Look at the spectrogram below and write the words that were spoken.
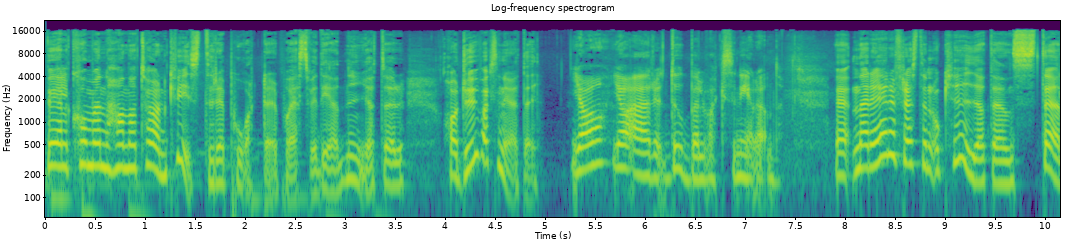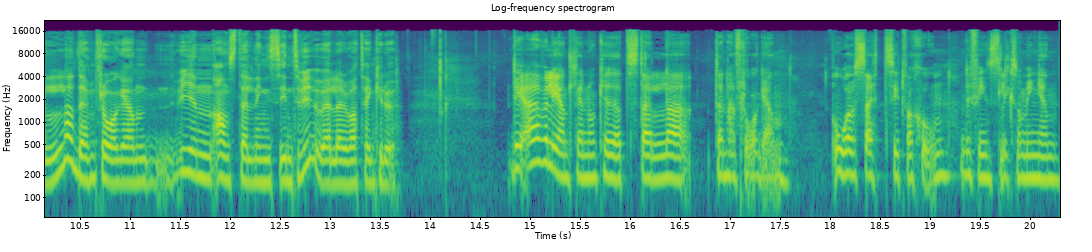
Välkommen Hanna Törnqvist, reporter på SvD Nyheter. Har du vaccinerat dig? Ja, jag är dubbelvaccinerad. Eh, när är det förresten okej att ens ställa den frågan vid en anställningsintervju eller vad tänker du? Det är väl egentligen okej att ställa den här frågan oavsett situation. Det finns liksom ingen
